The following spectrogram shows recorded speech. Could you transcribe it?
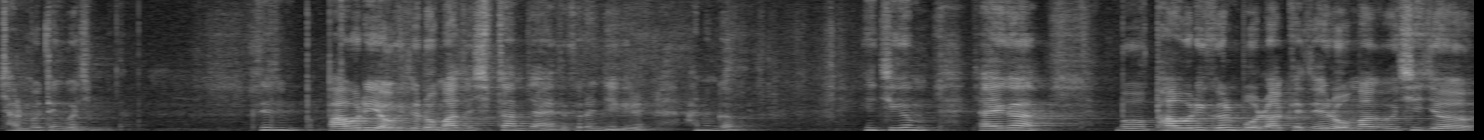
잘못된 것입니다. 그래서 바울이 여기서 로마서 13장에서 그런 얘기를 하는 겁니다. 지금 자기가 뭐 바울이 그걸 몰랐겠어요. 로마 그 시절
